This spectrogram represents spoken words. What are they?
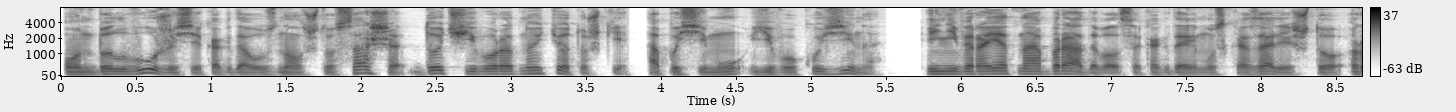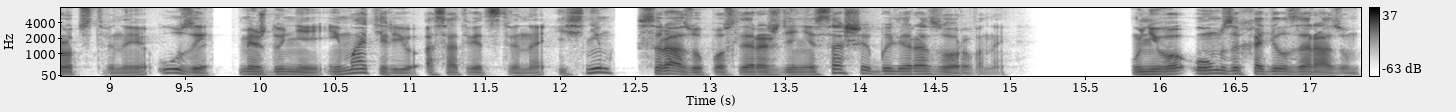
Он был в ужасе, когда узнал, что Саша – дочь его родной тетушки, а посему его кузина, и невероятно обрадовался, когда ему сказали, что родственные узы между ней и матерью, а соответственно и с ним, сразу после рождения Саши были разорваны. У него ум заходил за разум,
